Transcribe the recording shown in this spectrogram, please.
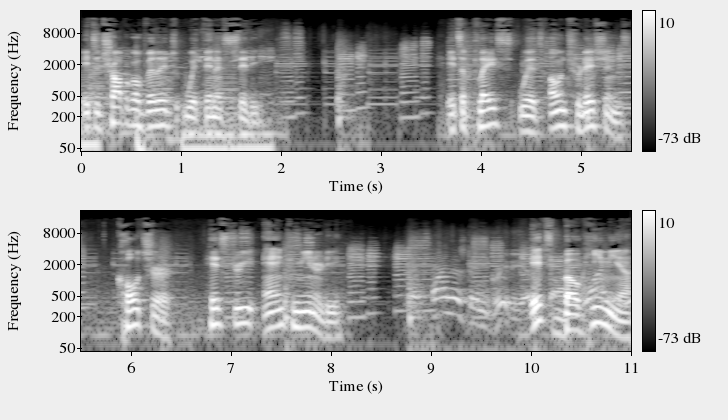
It's a tropical village within a city. It's a place with its own traditions, culture, history, and community. It's Bohemia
